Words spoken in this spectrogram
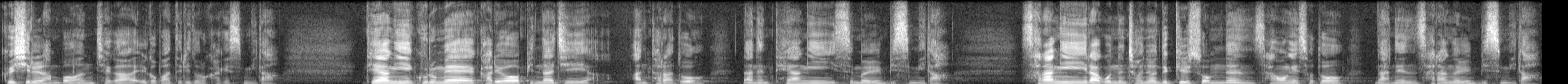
그 시를 한번 제가 읽어봐 드리도록 하겠습니다. 태양이 구름에 가려 빛나지 않더라도 나는 태양이 있음을 믿습니다. 사랑이라고는 전혀 느낄 수 없는 상황에서도 나는 사랑을 믿습니다.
